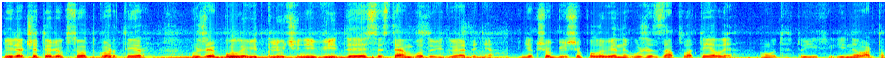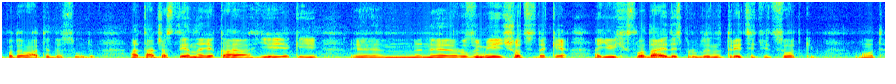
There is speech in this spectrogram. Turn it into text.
Біля 400 квартир вже були відключені від е, систем водовідведення. Якщо більше половини вже заплатили, от, то їх і не варто подавати до суду. А та частина, яка є, які е, не розуміють, що це таке, а їх складає десь приблизно 30%, от,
